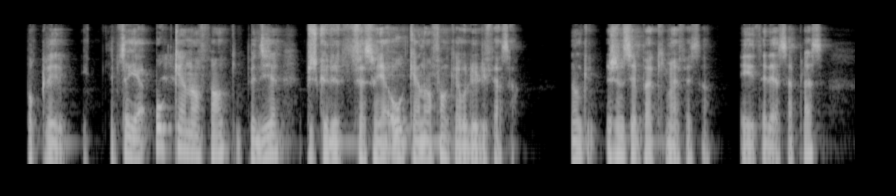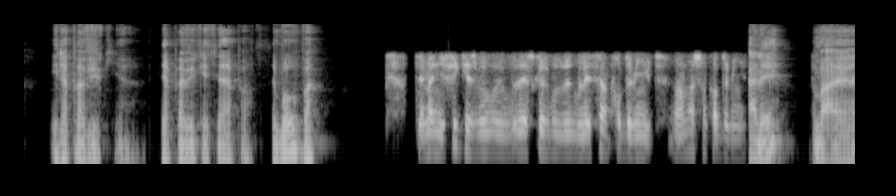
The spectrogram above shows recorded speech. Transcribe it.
Pour que les... Comme ça, il n'y a aucun enfant qui peut dire, puisque de toute façon, il n'y a aucun enfant qui a voulu lui faire ça. Donc, je ne sais pas qui m'a fait ça. Et il est allé à sa place, il n'a pas vu qui, a- il a pas vu qui était à la porte. C'est beau ou pas? C'est magnifique. Est-ce que, je vous laissez encore deux minutes? Moi, c'est encore deux minutes. Allez. Bah, euh,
